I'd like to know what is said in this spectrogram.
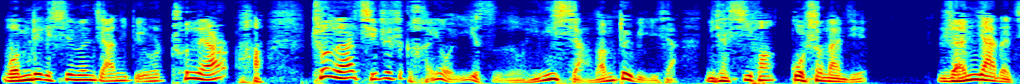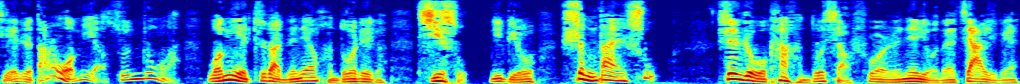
我们这个新闻讲，你比如说春联儿哈，春联儿其实是个很有意思的东西。你想，咱们对比一下，你像西方过圣诞节，人家的节日，当然我们也要尊重了。我们也知道人家有很多这个习俗，你比如圣诞树，甚至我看很多小说，人家有的家里边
